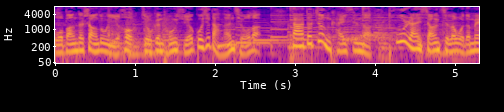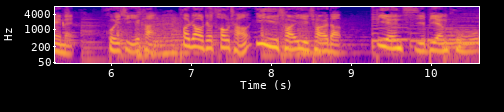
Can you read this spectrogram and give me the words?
我帮她上路以后，就跟同学过去打篮球了。打得正开心呢，突然想起了我的妹妹，回去一看，她绕着操场一圈一圈的，边骑边哭。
